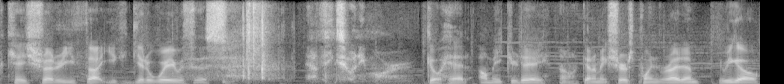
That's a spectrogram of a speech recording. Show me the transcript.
Okay, Shredder, you thought you could get away with this. I don't think so. Go ahead, I'll make your day. Oh, gotta make sure it's pointed right at him. Here we go.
